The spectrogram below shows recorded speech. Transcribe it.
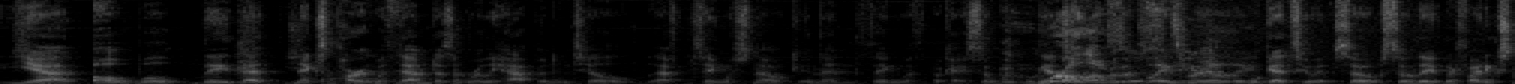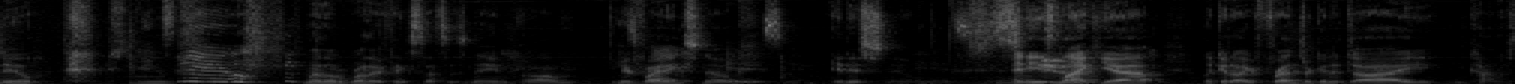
Yeah. Oh well, they that next part about with that. them doesn't really happen until after the thing with Snoke, and then the thing with. Okay, so we'll, we'll get We're to all it. over the So place, sweet. really. We'll get to it. So so they they're fighting Snoo. Snoo. New. My little brother thinks that's his name. Um, they're He's fighting right. Snoke. It is new. It is Snoo. It is. And he's like, yeah, look at all your friends are gonna die. You kind of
